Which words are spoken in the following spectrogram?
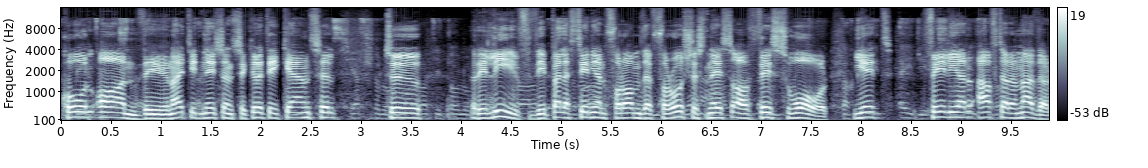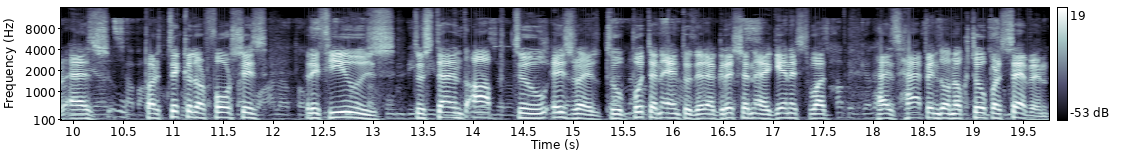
call on the United Nations Security Council to relieve the Palestinians from the ferociousness of this war. Yet, failure after another as particular forces refuse to stand up to Israel to put an end to their aggression against what has happened on October 7,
